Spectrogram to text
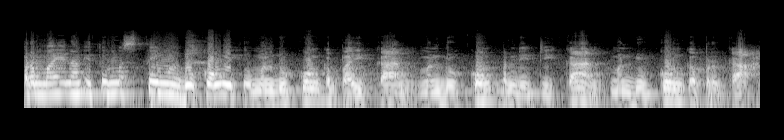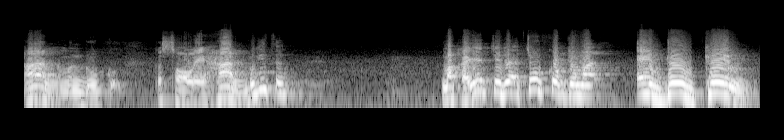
permainan itu mesti mendukung itu, mendukung kebaikan, mendukung pendidikan, mendukung keberkahan, mendukung kesolehan, begitu. Makanya tidak cukup cuma edu game.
